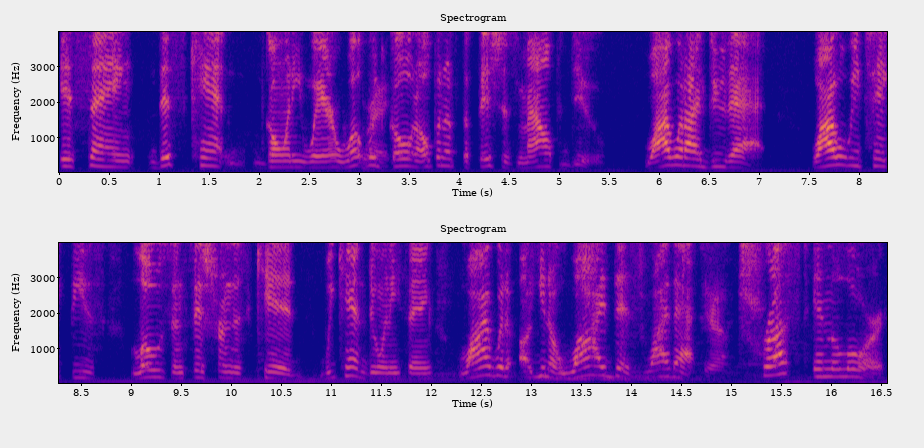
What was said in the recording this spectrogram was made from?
is saying this can't go anywhere. What would go and open up the fish's mouth do? Why would I do that? Why would we take these loaves and fish from this kid? We can't do anything. Why would, uh, you know, why this? Why that? Yeah. trust in the Lord.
